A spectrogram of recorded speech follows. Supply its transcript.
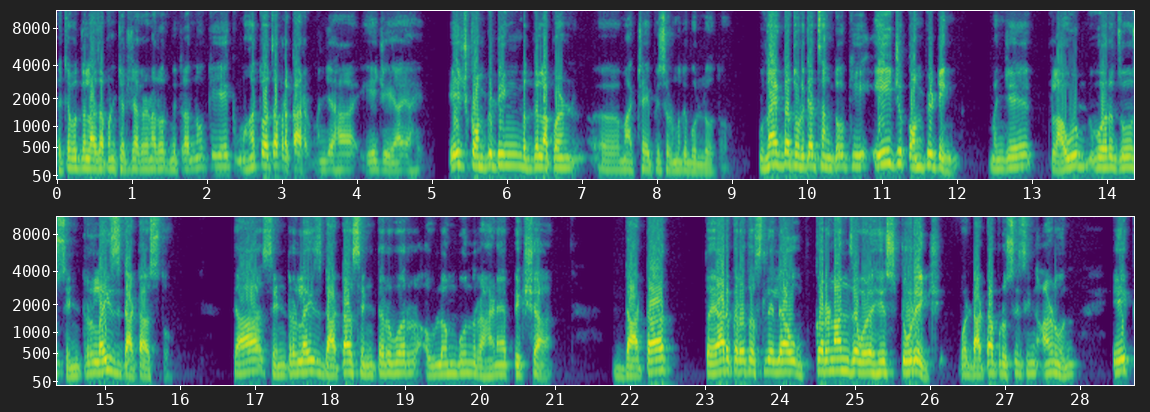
त्याच्याबद्दल आज आपण चर्चा करणार आहोत मित्रांनो की एक महत्त्वाचा प्रकार म्हणजे हा एज ए आय आहे. एज कॉम्प्युटिंगबद्दल आपण मागच्या एपिसोडमध्ये बोललो होतो. पुन्हा एकदा थोडक्यात सांगतो की एज कॉम्प्युटिंग म्हणजे क्लाउडवर जो सेंट्रलाइज डाटा असतो त्या सेंट्रलाइज डाटा सेंटरवर अवलंबून राहण्यापेक्षा डाटा तयार करत असलेल्या उपकरणांजवळ हे स्टोरेज व डाटा प्रोसेसिंग आणून एक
